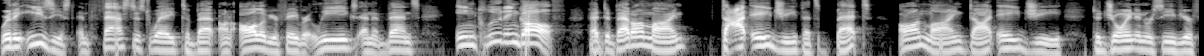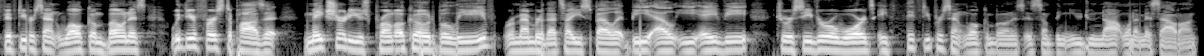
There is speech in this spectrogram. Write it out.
We're the easiest and fastest way to bet on all of your favorite leagues and events, including golf. Head to betonline.ag. That's betonline.ag to join and receive your 50% welcome bonus with your first deposit. Make sure to use promo code BLEAV. Remember, that's how you spell it B L E A V to receive your rewards. A 50% welcome bonus is something you do not want to miss out on.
